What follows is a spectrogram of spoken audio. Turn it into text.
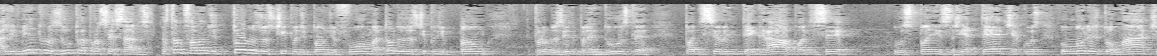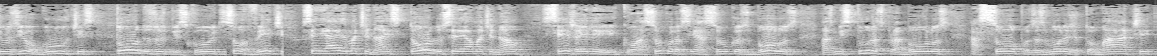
alimentos ultraprocessados. Nós estamos falando de todos os tipos de pão de forma, todos os tipos de pão produzido pela indústria, pode ser o integral, pode ser os pães dietéticos, o molho de tomate, os iogurtes, todos os biscoitos, sorvete, cereais matinais, todo cereal matinal, seja ele com açúcar ou sem açúcar, os bolos, as misturas para bolos, as sopas, os molhos de tomate,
